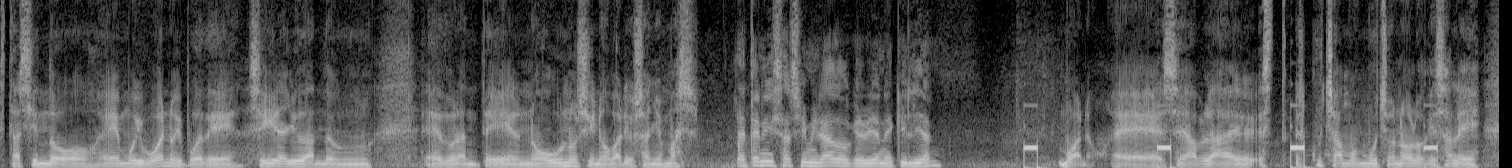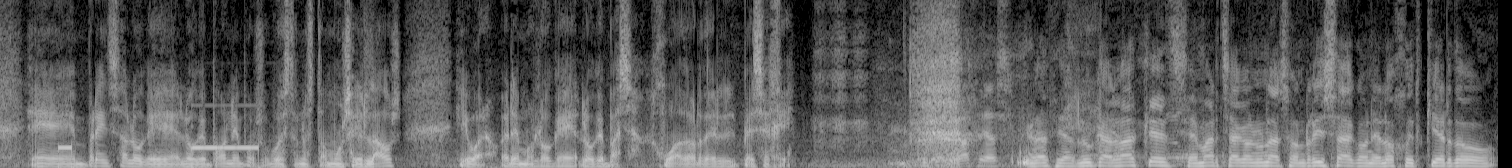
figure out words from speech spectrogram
está siendo eh, muy bueno y puede seguir ayudando en- eh, durante no uno, sino varios años más. ¿Ya tenéis asimilado que viene Kylian? Bueno, eh, se habla, escuchamos mucho, ¿no? Lo que sale eh, en prensa, lo que, lo que pone, por supuesto, no estamos aislados y bueno, veremos lo que, lo que pasa. Jugador del PSG. Gracias. Gracias, Lucas Vázquez. Se marcha con una sonrisa, con el ojo izquierdo.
